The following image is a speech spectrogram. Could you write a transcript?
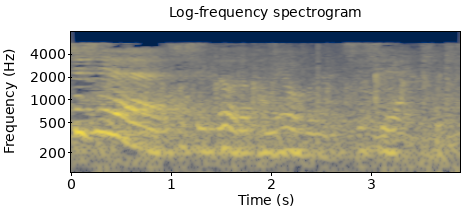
谢谢谢谢所有的朋友们谢谢。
